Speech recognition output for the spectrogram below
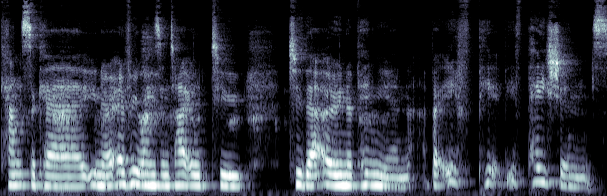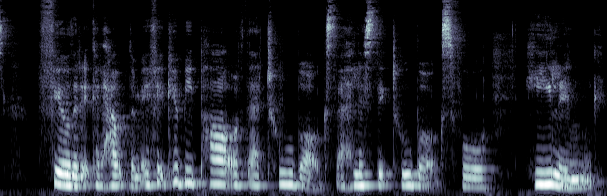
cancer care. You know, everyone's entitled to to their own opinion. But if if patients feel that it could help them, if it could be part of their toolbox, their holistic toolbox for healing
